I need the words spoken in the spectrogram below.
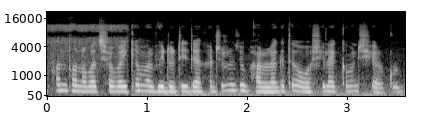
এখন। ধন্যবাদ সবাইকে আমার ভিডিওটি দেখার জন্য। যদি ভালো লাগে তো অবশ্যই লাইক কমেন্ট শেয়ার করুন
